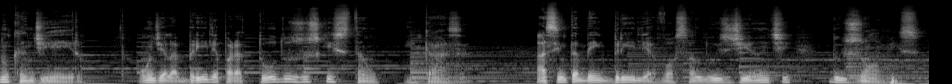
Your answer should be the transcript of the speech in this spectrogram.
no candeeiro, onde ela brilha para todos os que estão em casa. Assim também brilha a vossa luz diante dos homens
